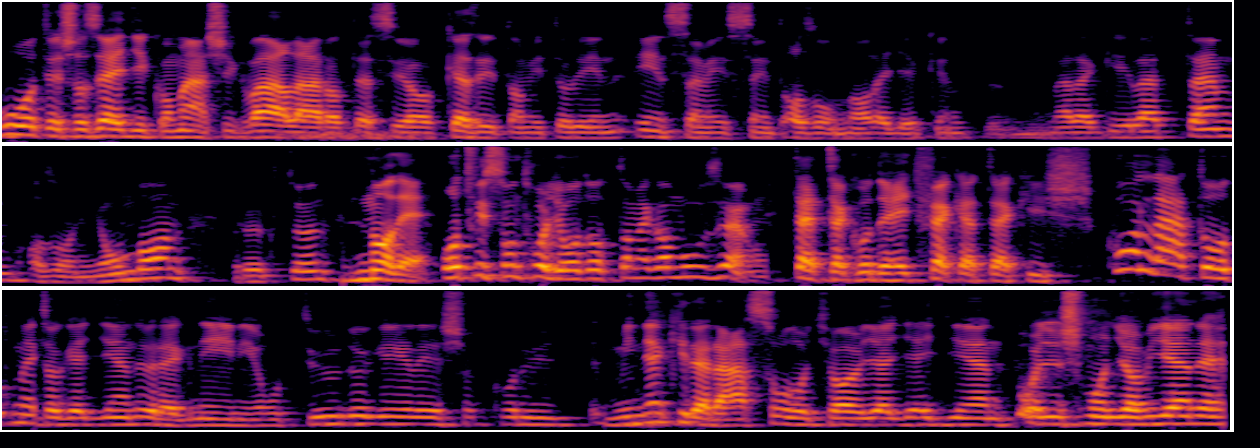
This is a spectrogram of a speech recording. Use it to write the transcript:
volt, és az egyik a másik vállára teszi a kezét, amitől én, én személy szerint azonnal egyébként melegé lettem, azon nyomban, rögtön. Na de, ott viszont hogy oldotta meg a múzeum? Tettek oda egy fekete kis korlátot, meg egy ilyen öreg néni ott üldögél, és akkor úgy mindenkire rászól, hogyha egy, egy ilyen, hogy is mondjam, ilyen e,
